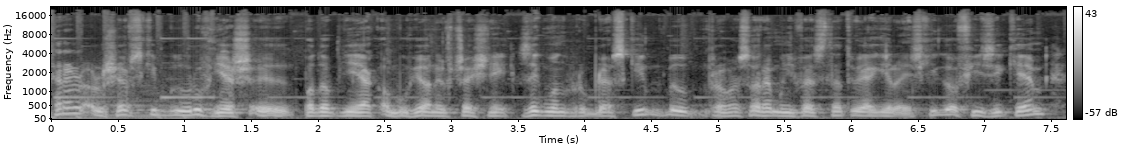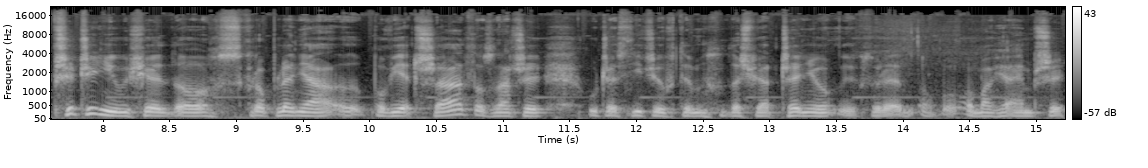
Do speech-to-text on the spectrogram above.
Karol Olszewski był również, y, podobnie jak omówiony wcześniej Zygmunt Wróblewski, był profesorem Uniwersytetu Jagiellońskiego, fizykiem. Przyczynił się do skroplenia y, powietrza, to znaczy uczestniczył w tym doświadczeniu, y, które omawiałem przy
